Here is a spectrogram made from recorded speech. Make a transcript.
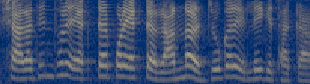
সারাদিন ধরে একটার পর একটা রান্নার জোগাড়ে লেগে থাকা।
